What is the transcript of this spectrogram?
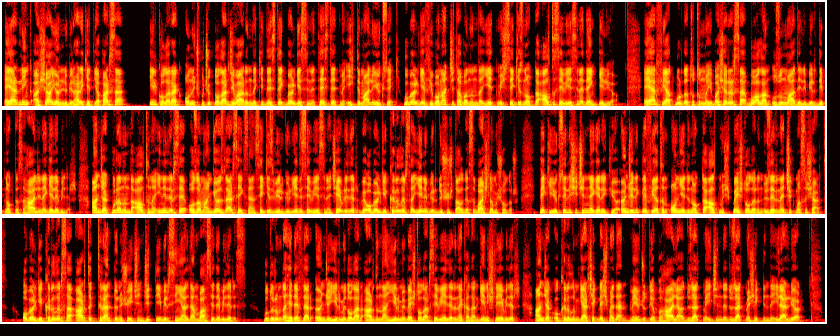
Eğer link aşağı yönlü bir hareket yaparsa ilk olarak 13,5 dolar civarındaki destek bölgesini test etme ihtimali yüksek. Bu bölge Fibonacci tabanında 78.6 seviyesine denk geliyor. Eğer fiyat burada tutunmayı başarırsa bu alan uzun vadeli bir dip noktası haline gelebilir. Ancak buranın da altına inilirse o zaman gözler 88,7 seviyesine çevrilir ve o bölge kırılırsa yeni bir düşüş dalgası başlamış olur. Peki yükseliş için ne gerekiyor? Öncelikle fiyatın 17.65 doların üzerine çıkması şart. O bölge kırılırsa artık trend dönüşü için ciddi bir sinyalden bahsedebiliriz. Bu durumda hedefler önce 20 dolar ardından 25 dolar seviyelerine kadar genişleyebilir. Ancak o kırılım gerçekleşmeden mevcut yapı hala düzeltme içinde düzeltme şeklinde ilerliyor.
